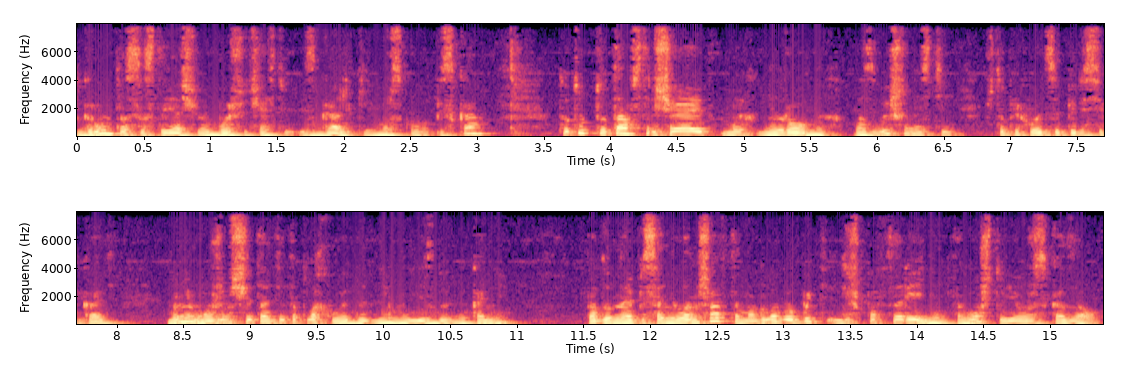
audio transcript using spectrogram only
грунта, состоящего большей частью из гальки и морского песка, то тут, то там встречает мы неровных возвышенностей, что приходится пересекать, мы не можем считать это плохой однодневной ездой на коне. Подобное описание ландшафта могло бы быть лишь повторением того, что я уже сказал.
